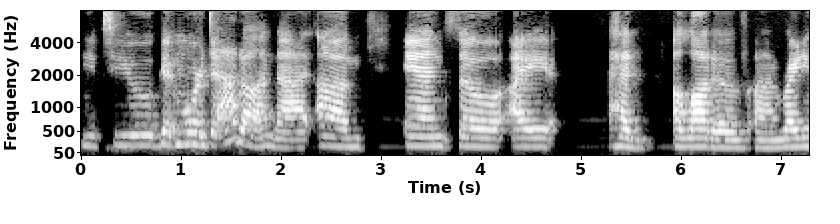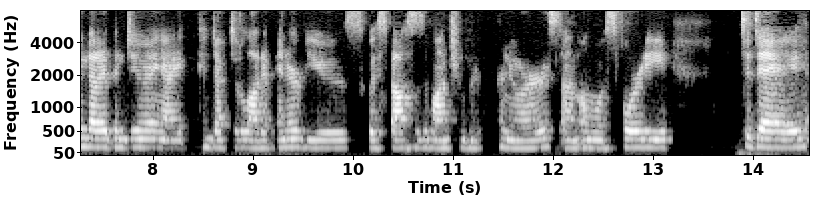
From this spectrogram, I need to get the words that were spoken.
Need to get more data on that. Um, and so I had a lot of um, writing that I've been doing. I conducted a lot of interviews with spouses of entrepreneurs, um, almost 40 today,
